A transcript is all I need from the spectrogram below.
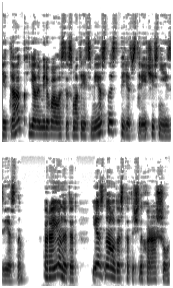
Итак, я намеревалась осмотреть местность перед встречей с неизвестным. Район этот я знала достаточно хорошо,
